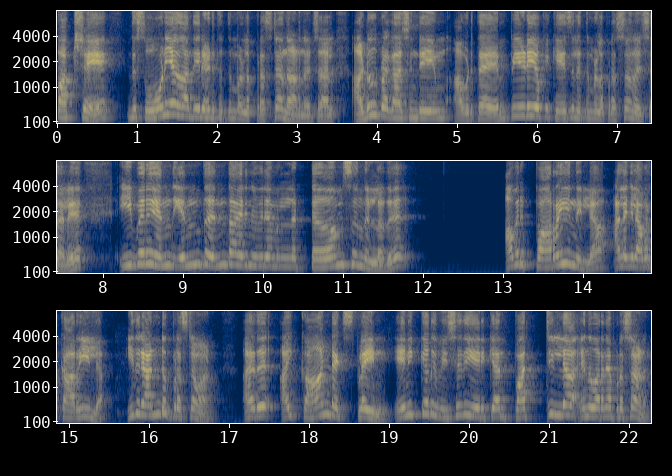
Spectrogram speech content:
പക്ഷേ ഇത് സോണിയാഗാന്ധിയുടെ അടുത്തെത്തുമ്പോഴുള്ള പ്രശ്നം എന്താണെന്ന് വെച്ചാൽ അടൂർ പ്രകാശിന്റെയും അവിടുത്തെ എം പിയുടെയും ഒക്കെ കേസിലെത്തുമ്പോഴുള്ള പ്രശ്നം എന്ന് വെച്ചാൽ ഇവർ എന്ത് എന്ത് എന്തായിരുന്നു ഇവർ തമ്മിലുള്ള ടേംസ് എന്നുള്ളത് അവർ പറയുന്നില്ല അല്ലെങ്കിൽ അവർക്ക് അറിയില്ല ഇത് രണ്ടും പ്രശ്നമാണ്. അതായത് ഐ കാണ്ട് എക്സ്പ്ലെയിൻ എനിക്കത് വിശദീകരിക്കാൻ പറ്റില്ല എന്ന് പറഞ്ഞ പ്രശ്നമാണ്.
